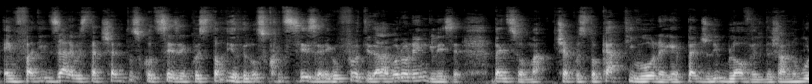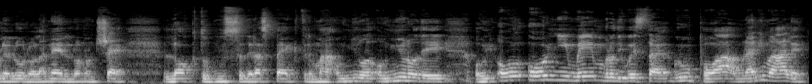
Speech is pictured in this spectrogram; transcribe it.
enfatizzare questo accento scozzese e questo odio dello scozzese nei confronti della corona inglese, beh insomma c'è questo cattivone che è peggio di Blofeld, hanno pure loro l'anello, non c'è l'octopus della Spectre, ma ognuno, ognuno dei, ogni membro di questo gruppo ha un animale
